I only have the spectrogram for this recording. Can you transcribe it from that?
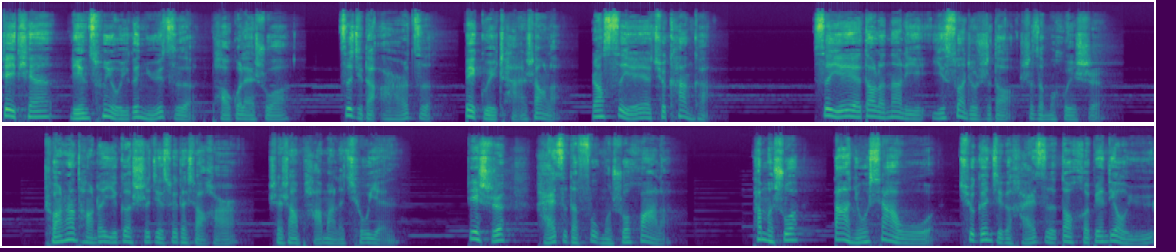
这天邻村有一个女子跑过来说，自己的儿子被鬼缠上了，让四爷爷去看看。四爷爷到了那里，一算就知道是怎么回事。床上躺着一个十几岁的小孩，身上爬满了蚯蚓。这时，孩子的父母说话了，他们说大牛下午去跟几个孩子到河边钓鱼，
